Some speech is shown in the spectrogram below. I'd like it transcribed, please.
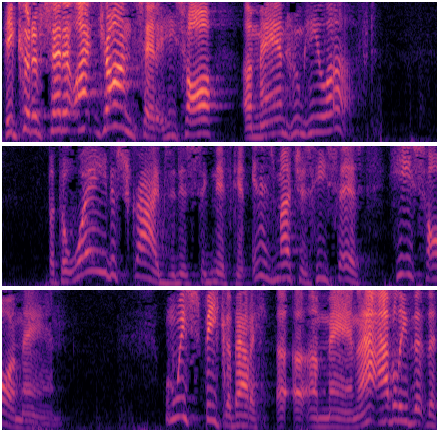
He could have said it like John said it. He saw a man whom he loved. But the way he describes it is significant, inasmuch as he says he saw a man. When we speak about a, a, a man, I, I, believe that the,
